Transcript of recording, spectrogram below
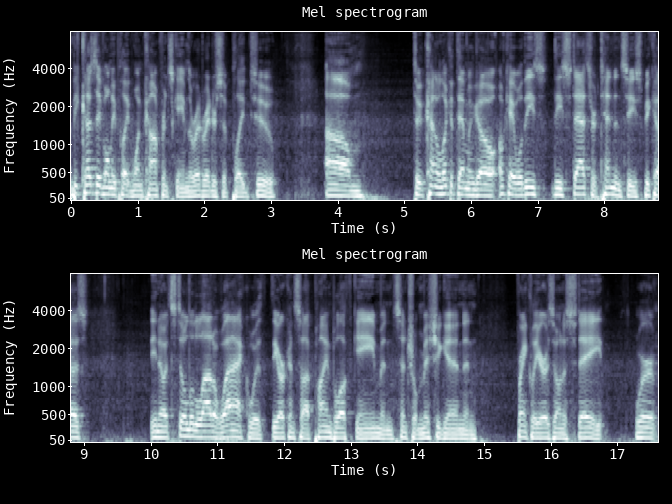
because they've only played one conference game. The Red Raiders have played two. Um, to kind of look at them and go, okay, well these these stats are tendencies because you know it's still a little out of whack with the Arkansas Pine Bluff game and Central Michigan and frankly Arizona State, where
